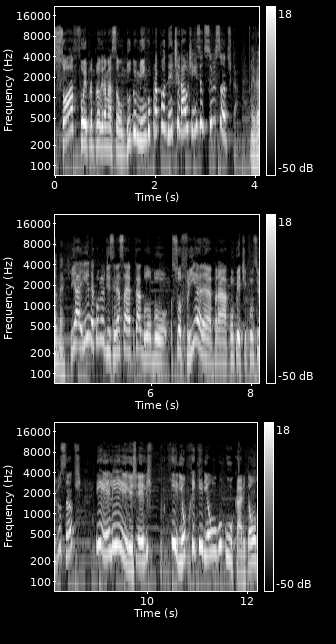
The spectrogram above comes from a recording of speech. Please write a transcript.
só foi pra programação do domingo pra poder tirar a audiência do Silvio Santos, cara. É verdade. E aí, né, como eu disse, nessa época a Globo sofria, né, pra competir com o Silvio Santos, e eles, eles queriam porque queriam o Gugu, cara. Então,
